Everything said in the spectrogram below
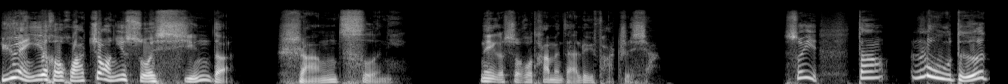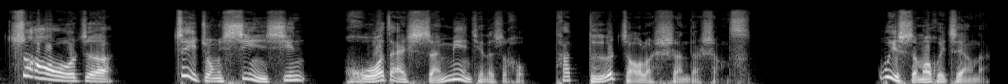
愿耶和华照你所行的赏赐你。那个时候他们在律法之下，所以当路德照着这种信心。活在神面前的时候，他得着了神的赏赐。为什么会这样呢？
